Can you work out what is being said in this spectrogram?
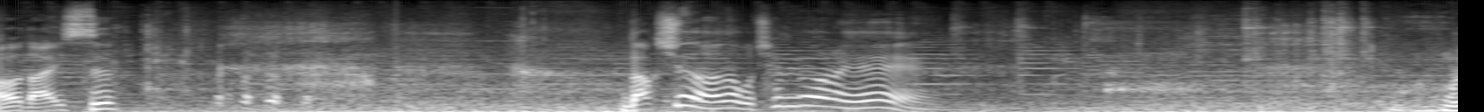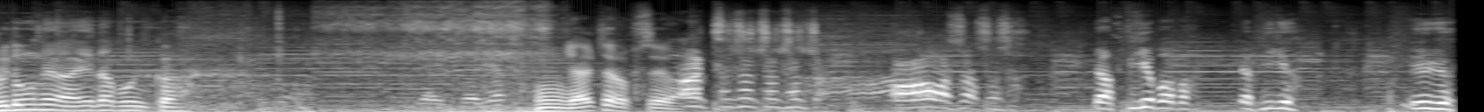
어 나이스 낚시는 안 하고 채비만 해 우리 동네는 아니다 보니까 응, 얄짤 없어요 아, 차차차차차. 아, 왔어, 왔어, 왔어. 야, 비겨 봐봐. 야, 비겨. 이거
